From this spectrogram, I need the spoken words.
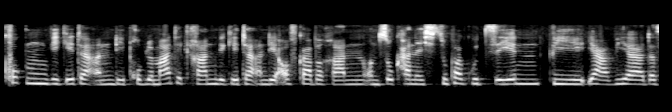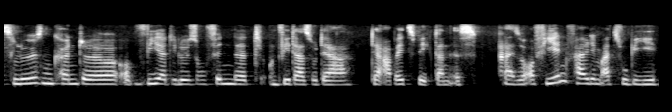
gucken, wie geht er an die Problematik ran, wie geht er an die Aufgabe ran. Und so kann ich super gut sehen, wie, ja, wie er das lösen könnte, wie er die Lösung findet und wie da so der, der Arbeitsweg dann ist. Also auf jeden Fall dem Azubi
